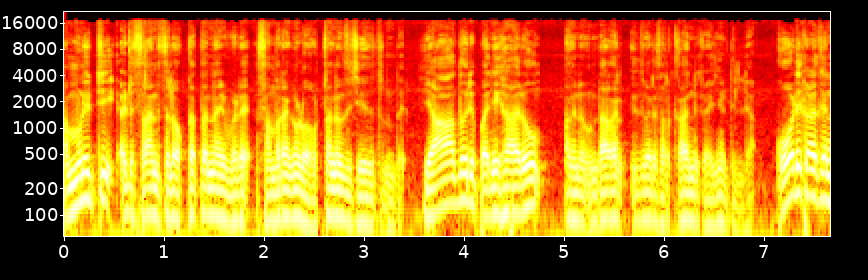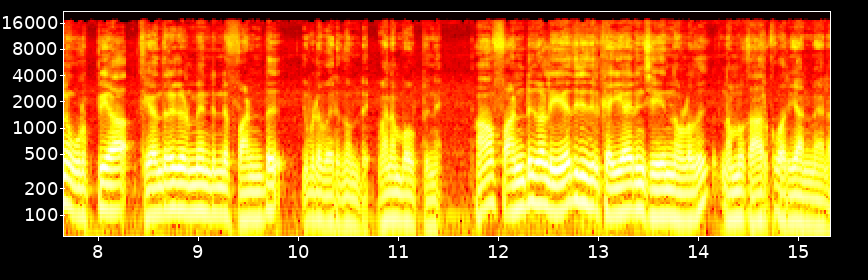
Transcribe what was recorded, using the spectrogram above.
കമ്മ്യൂണിറ്റി അടിസ്ഥാനത്തിലൊക്കെ തന്നെ ഇവിടെ സമരങ്ങൾ ഒട്ടനവധി ചെയ്തിട്ടുണ്ട്. യാതൊരു പരിഹാരവും അതിന് ഉണ്ടാകാൻ ഇതുവരെ സർക്കാരിന് കഴിഞ്ഞിട്ടില്ല. കോടിക്കണക്കിന് ഉറുപ്പിയ കേന്ദ്ര ഗവൺമെന്റിന്റെ ഫണ്ട് ഇവിടെ വരുന്നുണ്ട് വനം വകുപ്പിന്. ആ ഫണ്ടുകൾ ഏത് രീതിയിൽ കൈകാര്യം ചെയ്യുന്നുള്ളത് നമ്മൾക്ക് ആർക്കും അറിയാൻ മേല.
